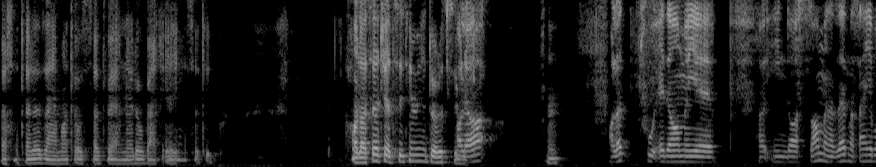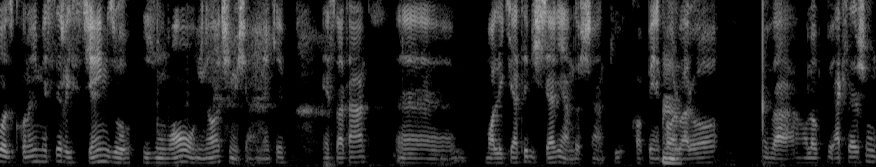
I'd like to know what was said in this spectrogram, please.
به خاطر زحمات استاد ورنر و بقیه اساتید بود. خلاصه چلسی تیم درستی حالا حالا تو ادامه این داستان به نظر مثلا یه بازیکنایی مثل ریس جیمز و زوما و اینا چی میشن؟ اینا که نسبتا مالکیت بیشتری هم داشتن تو بین کاربرا و حالا اکثرشون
